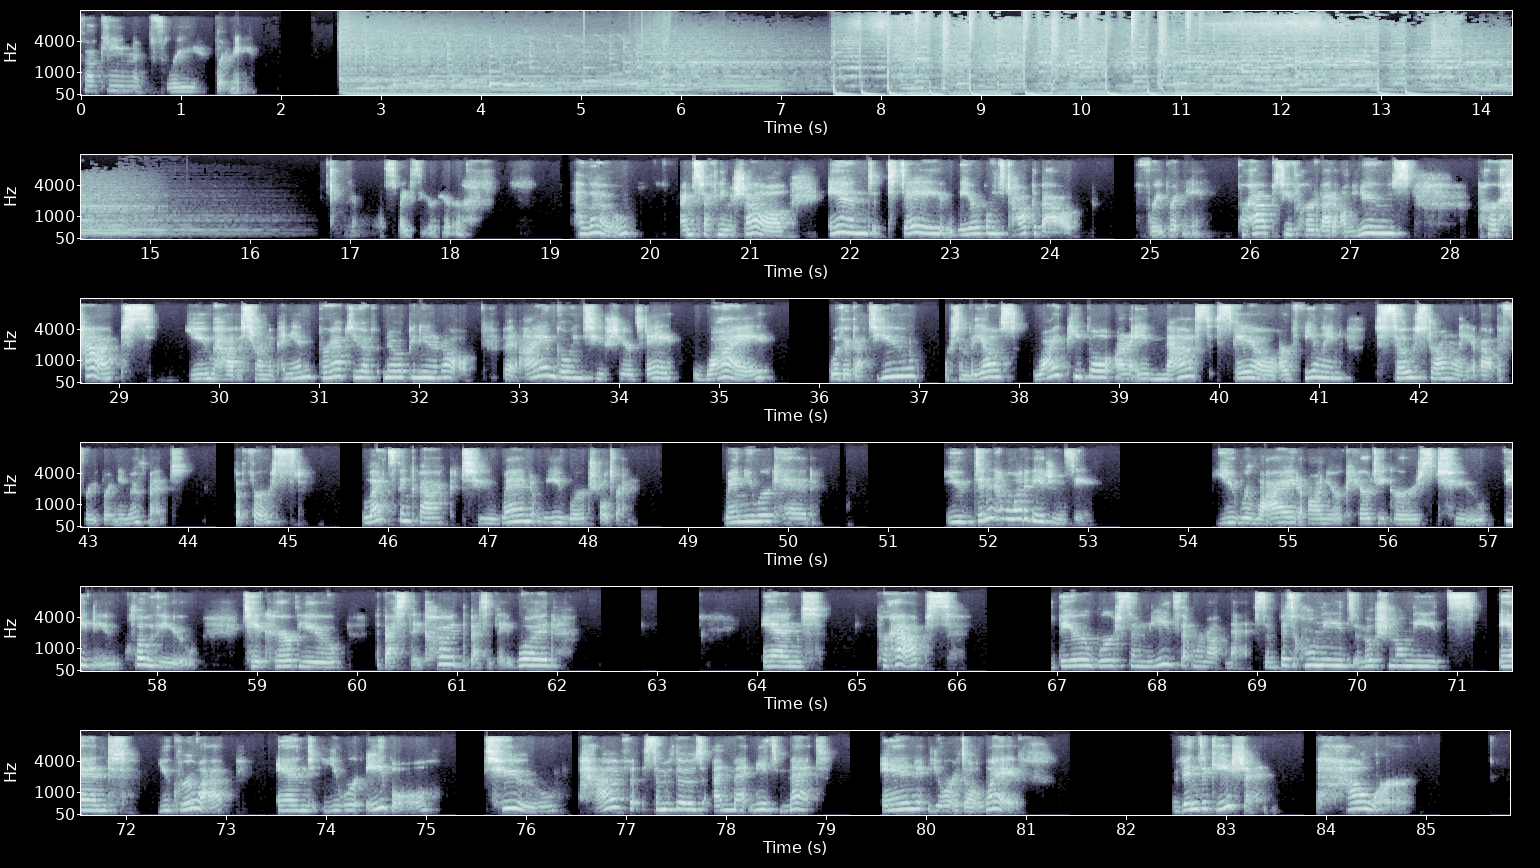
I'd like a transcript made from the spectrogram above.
fucking free Britney. Spicier here. Hello, I'm Stephanie Michelle, and today we are going to talk about Free Britney. Perhaps you've heard about it on the news. Perhaps you have a strong opinion. Perhaps you have no opinion at all. But I am going to share today why, whether that's you or somebody else, why people on a mass scale are feeling so strongly about the Free Britney movement. But first, let's think back to when we were children. When you were a kid, you didn't have a lot of agency you relied on your caretakers to feed you, clothe you, take care of you the best they could, the best that they would. And perhaps there were some needs that were not met, some physical needs, emotional needs. And you grew up and you were able to have some of those unmet needs met in your adult life. Vindication power,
